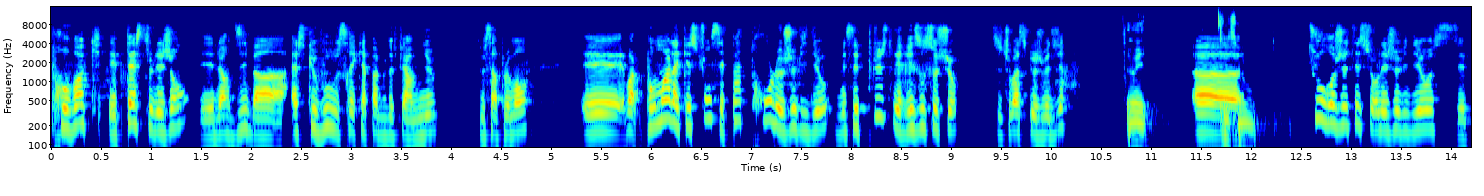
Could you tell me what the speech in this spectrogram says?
provoquent et testent les gens et leur dit ben est-ce que vous vous serez capable de faire mieux tout simplement. Et voilà, pour moi la question c'est pas trop le jeu vidéo, mais c'est plus les réseaux sociaux, si tu vois ce que je veux dire. Oui, Euh, tout rejeter sur les jeux vidéo, c'est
